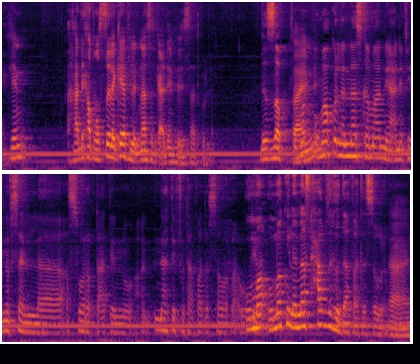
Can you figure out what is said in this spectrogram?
لكن هذه حتوصلها كيف للناس اللي قاعدين في الاستاد كلهم بالضبط فاهمني؟ وما كل الناس كمان يعني في نفس ال- الصورة بتاعت إنه نهتف هتافات الثورة. وما وما كل الناس حافظه هدافات الثورة آه.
